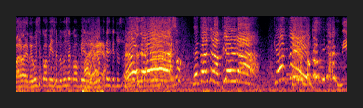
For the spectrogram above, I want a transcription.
Vale, vale, me gusta cómo piensas, me gusta cómo piensas. Vale, ¿No vale. crees que tus ¿Pero amigos dónde vas? en ¡Detrás de la piedra! ¿Qué ¡Pero haces? confía en mí!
